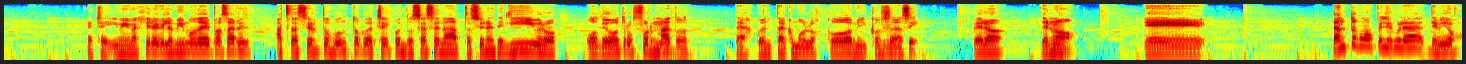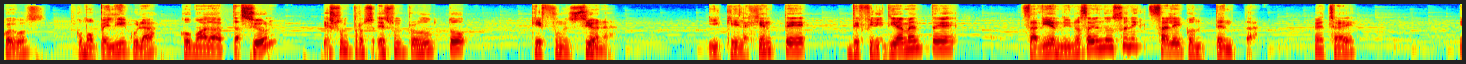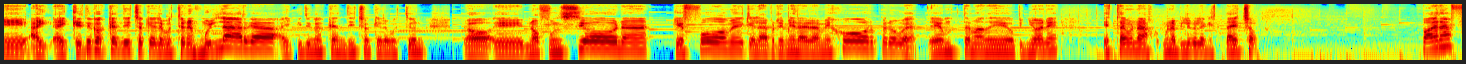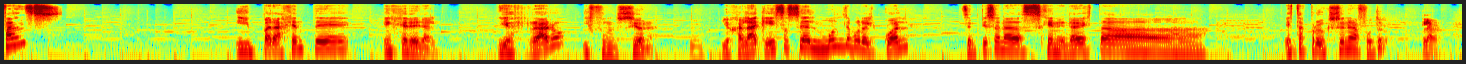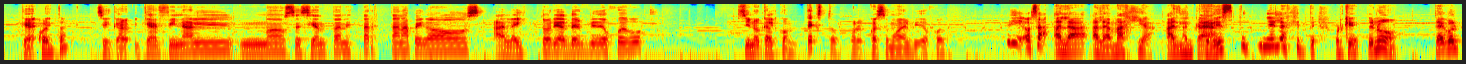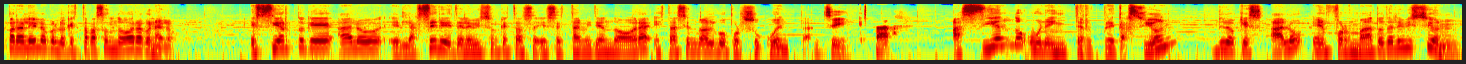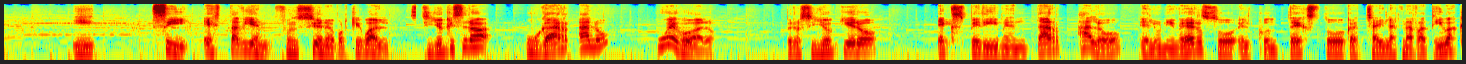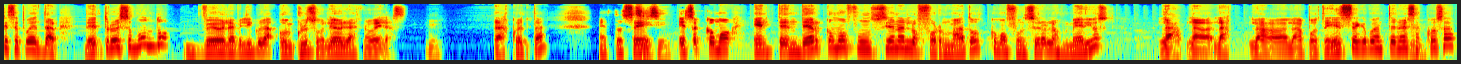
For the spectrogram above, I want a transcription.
¿Cachai? Y me imagino que lo mismo debe pasar hasta cierto punto ¿cachai? cuando se hacen adaptaciones de libros o de otros formatos. Te das cuenta como los cómics, cosas Mm. así. Pero, de nuevo, eh, tanto como película de videojuegos, como película, como adaptación, es un, es un producto que funciona. Y que la gente definitivamente, sabiendo y no sabiendo en Sonic, sale contenta. ¿Cachai? Eh, hay, hay críticos que han dicho que la cuestión es muy larga, hay críticos que han dicho que la cuestión no, eh, no funciona, que fome, que la primera era mejor, pero bueno, es un tema de opiniones. Esta es una, una película que está hecha para fans y para gente en general. Y es raro y funciona. Mm. Y ojalá que eso sea el molde por el cual se empiezan a generar esta, estas producciones a futuro. Claro. ¿Te das cuenta? sí, que, que al final no se sientan estar tan apegados a la historia del videojuego, sino que al contexto por el cual se mueve el videojuego. Sí, o sea, a la, a la magia, al Ah, interés que tiene la gente. Porque, de nuevo, te hago el paralelo con lo que está pasando ahora con Halo. Es cierto que Halo, en la serie de televisión que está- se está emitiendo ahora, está haciendo algo por su cuenta. Sí. Está haciendo una interpretación de lo que es Halo en formato televisión. Mm. Y sí, está bien, funciona, porque igual, si yo quisiera jugar Halo, juego Halo. Pero si yo quiero experimentar Halo, el universo, el contexto, ¿cachai? Las narrativas que se pueden dar dentro de ese mundo, veo la película o incluso leo las novelas. Mm. ¿Te das cuenta? Entonces, Sí, sí. eso es como entender cómo funcionan los formatos, cómo funcionan los medios, la, la- la- la- la potencia que pueden tener esas Mm. cosas.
